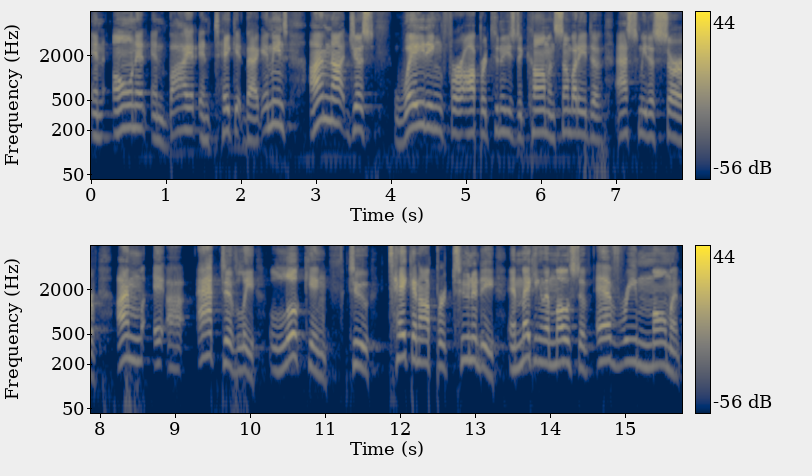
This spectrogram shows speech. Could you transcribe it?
and own it and buy it and take it back. It means I'm not just waiting for opportunities to come and somebody to ask me to serve. I'm uh, actively looking to take an opportunity and making the most of every moment.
